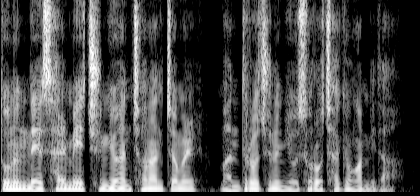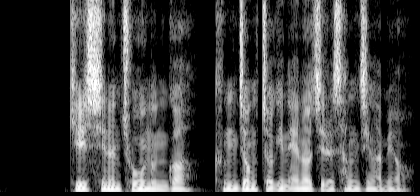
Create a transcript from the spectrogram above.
또는 내 삶의 중요한 전환점을 만들어주는 요소로 작용합니다. 길씨는 좋은 운과 긍정적인 에너지를 상징하며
